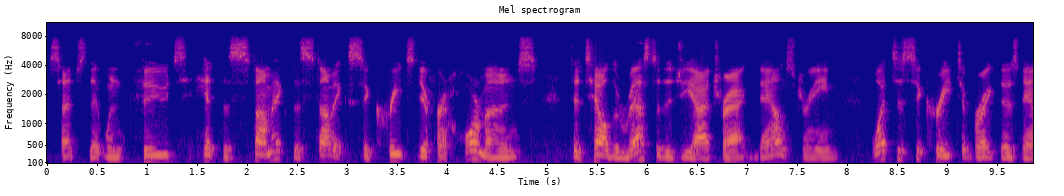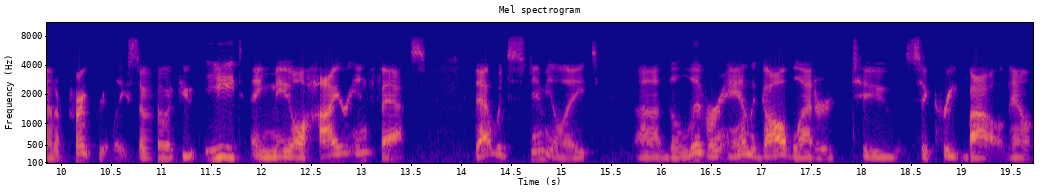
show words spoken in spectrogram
such that when foods hit the stomach, the stomach secretes different hormones to tell the rest of the GI tract downstream what to secrete to break those down appropriately. So if you eat a meal higher in fats, that would stimulate uh, the liver and the gallbladder to secrete bile. Now,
